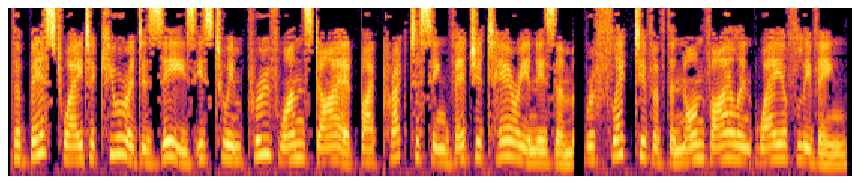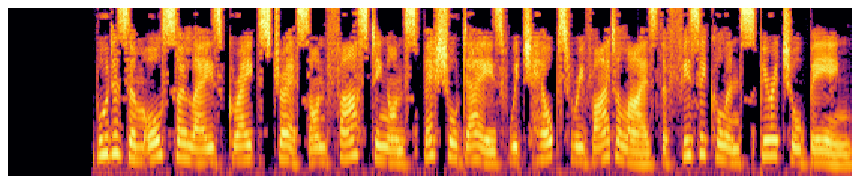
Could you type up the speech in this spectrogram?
The best way to cure a disease is to improve one's diet by practicing vegetarianism, reflective of the nonviolent way of living. Buddhism also lays great stress on fasting on special days which helps revitalize the physical and spiritual being.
